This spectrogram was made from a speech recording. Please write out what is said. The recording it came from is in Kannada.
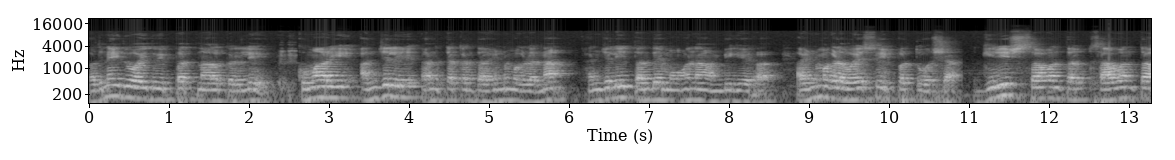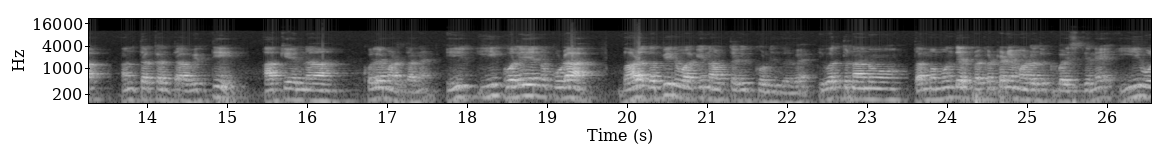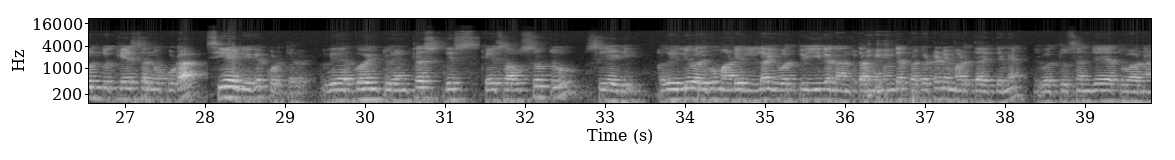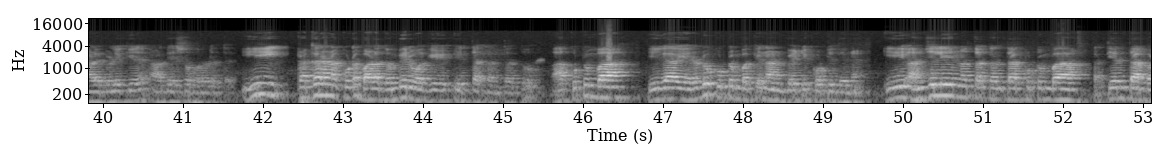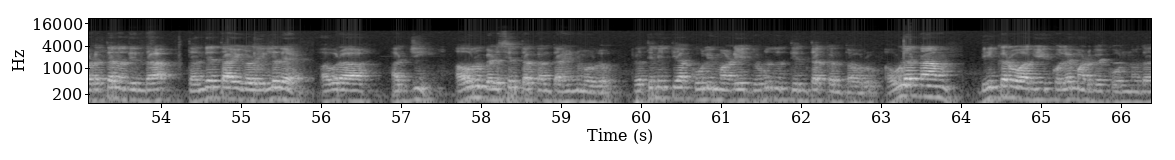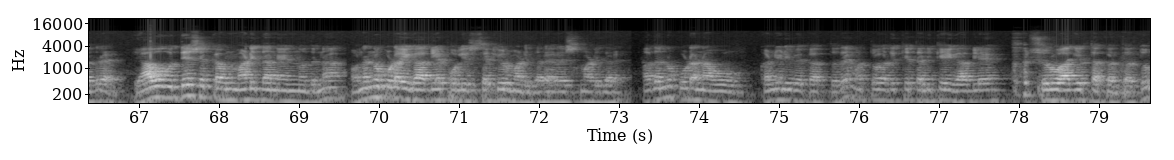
ಹದಿನೈದು ಐದು ಇಪ್ಪತ್ನಾಲ್ಕರಲ್ಲಿ ಕುಮಾರಿ ಅಂಜಲಿ ಅನ್ನತಕ್ಕಂಥ ಹೆಣ್ಣುಮಗಳನ್ನ ಅಂಜಲಿ ತಂದೆ ಮೋಹನ ಅಂಬಿಗೇರ ಆ ಹೆಣ್ಮಗಳ ವಯಸ್ಸು ಇಪ್ಪತ್ತು ವರ್ಷ. ಗಿರೀಶ್ ಸಾವಂತ ಸಾವಂತ ಅಂತಕ್ಕಂಥ ವ್ಯಕ್ತಿ ಆಕೆಯನ್ನ ಕೊಲೆ ಮಾಡ್ತಾನೆ. ಈ ಈ ಕೊಲೆಯನ್ನು ಕೂಡ ಬಹಳ ಗಂಭೀರವಾಗಿ ನಾವು ತೆಗೆದುಕೊಂಡಿದ್ದೇವೆ. ಇವತ್ತು ನಾನು ತಮ್ಮ ಮುಂದೆ ಪ್ರಕಟಣೆ ಮಾಡೋದಕ್ಕೆ ಬಯಸ್ತೇನೆ. ಈ ಒಂದು ಕೇಸನ್ನು ಕೂಡ ಸಿ ಐ ಡಿಗೆ ಕೊಡ್ತೇವೆ. We are going to entrust this case also to C I D. ಅದು ಇಲ್ಲಿವರೆಗೂ ಮಾಡಿರಲಿಲ್ಲ. ಇವತ್ತು ಈಗ ನಾನು ತಮ್ಮ ಮುಂದೆ ಪ್ರಕಟಣೆ ಮಾಡ್ತಾ ಇದ್ದೇನೆ. ಇವತ್ತು ಸಂಜೆ ಅಥವಾ ನಾಳೆ ಬೆಳಿಗ್ಗೆ ಆದೇಶ ಹೊರಡುತ್ತೆ. ಈ ಪ್ರಕರಣ ಕೂಡ ಬಹಳ ಗಂಭೀರವಾಗಿ ಇರ್ತಕ್ಕಂಥದ್ದು. ಆ ಕುಟುಂಬ ಈಗ ಎರಡೂ ಕುಟುಂಬಕ್ಕೆ ನಾನು ಭೇಟಿ ಕೊಟ್ಟಿದ್ದೇನೆ. ಈ ಅಂಜಲಿ ಅನ್ನತಕ್ಕಂಥ ಕುಟುಂಬ ಅತ್ಯಂತ ಬಡತನದಿಂದ ತಂದೆ ತಾಯಿಗಳು ಇಲ್ಲದೆ ಅವರ ಅಜ್ಜಿ, ಅವರು ಬೆಳೆಸಿರ್ತಕ್ಕಂಥ ಹೆಣ್ಣುಮಗಳು, ಪ್ರತಿನಿತ್ಯ ಕೂಲಿ ಮಾಡಿ ದುಡಿದು ತಿಂತಕ್ಕಂಥವ್ರು. ಅವಳನ್ನ ಭೀಕರವಾಗಿ ಕೊಲೆ ಮಾಡಬೇಕು ಅನ್ನೋದಾದ್ರೆ ಯಾವ ಉದ್ದೇಶಕ್ಕೆ ಅವನು ಮಾಡಿದ್ದಾನೆ ಅನ್ನೋದನ್ನ ಅವನನ್ನು ಕೂಡ ಈಗಾಗಲೇ ಪೊಲೀಸ್ ಸೆಕ್ಯೂರ್ ಮಾಡಿದ್ದಾರೆ, ಅರೆಸ್ಟ್ ಮಾಡಿದ್ದಾರೆ. ಅದನ್ನು ಕೂಡ ನಾವು ಕಂಡುಹಿಡಿಬೇಕಾಗ್ತದೆ ಮತ್ತು ಅದಕ್ಕೆ ತನಿಖೆ ಈಗಾಗಲೇ ಶುರುವಾಗಿರ್ತಕ್ಕಂಥದ್ದು.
